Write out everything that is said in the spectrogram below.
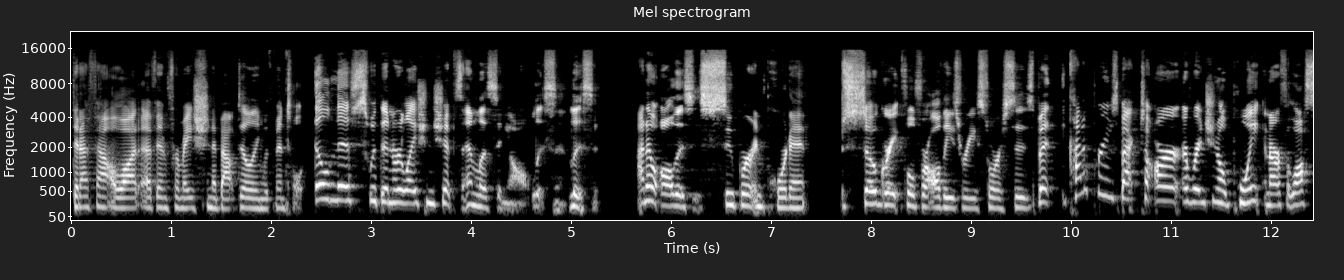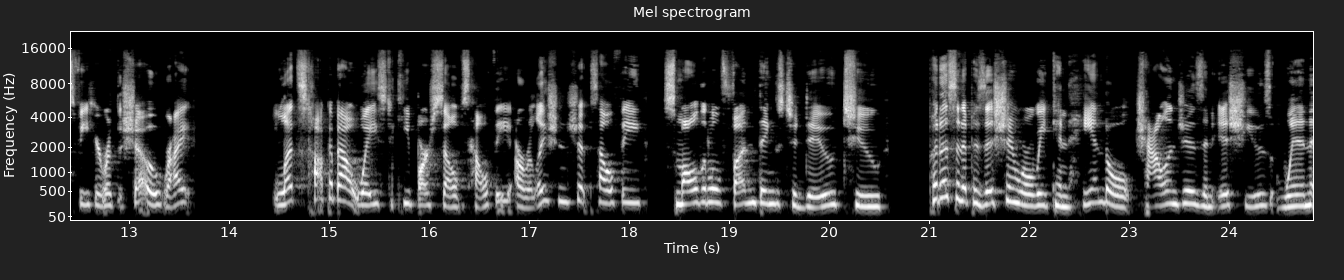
Then I found a lot of information about dealing with mental illness within relationships. And listen, y'all, listen, listen. I know all this is super important. So grateful for all these resources, but it kind of proves back to our original point and our philosophy here with the show, right? Let's talk about ways to keep ourselves healthy, our relationships healthy, small little fun things to do to put us in a position where we can handle challenges and issues when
